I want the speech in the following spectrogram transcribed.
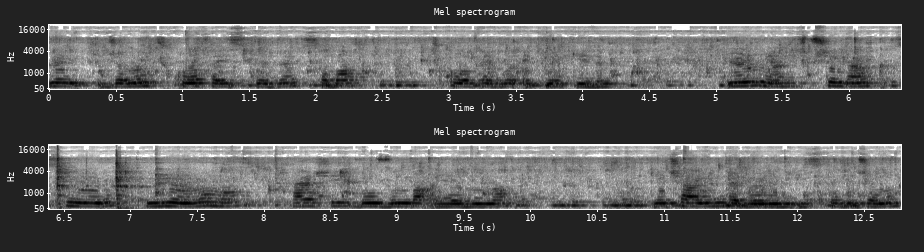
Bugün canım çikolata istedi. Sabah çikolatayla ekmek yedim. Diyorum ya hiçbir şeyden kısmıyorum. Biliyorum ama her şey dozunda, ayarında. Geçen gün de böyle bir istedi canım.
